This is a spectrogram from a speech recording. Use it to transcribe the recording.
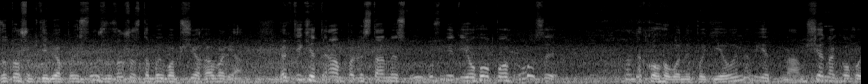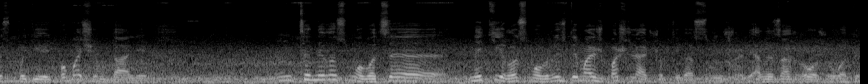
за те, що тебе прислужують, за те, що з тобою взагалі говорять. Як тільки Трамп перестане розуміти його погрози, ну на кого вони подіяли? На В'єтнам, ще на когось подіють, побачимо далі Ну, Це не розмова, це не ті розмови. Тобто ти маєш башлять, щоб тебе слухали, а не загрожувати.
